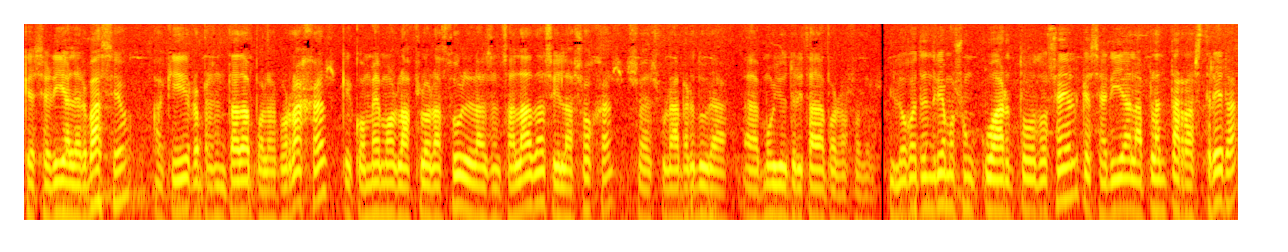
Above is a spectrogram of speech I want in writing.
que sería el herbáceo, aquí representada por las borrajas, que comemos la flor azul las ensaladas y las hojas, o es una verdura eh, muy utilizada por nosotros. Y luego tendríamos un cuarto dosel, que sería la planta rastrera,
